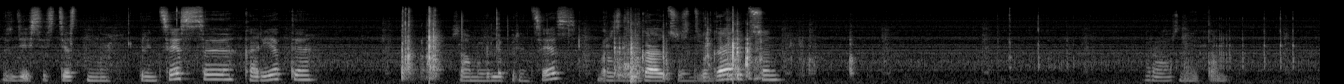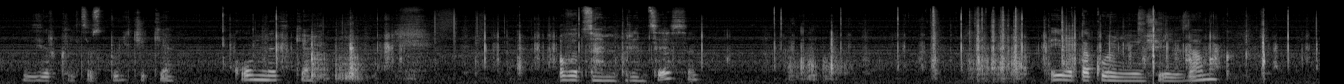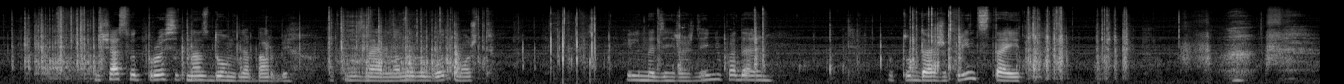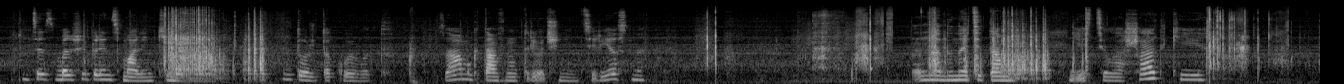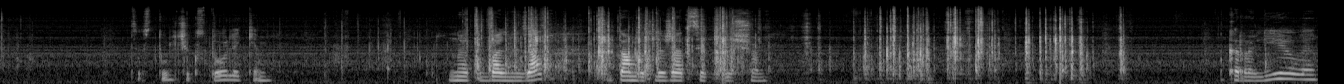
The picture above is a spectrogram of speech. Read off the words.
Здесь, естественно, принцессы, кареты, замок для принцесс. Раздвигаются, сдвигаются. Разные там зеркальца, стульчики, комнатки. Вот сами принцессы. И вот такой у нее еще есть замок. Сейчас вот просит нас дом для Барби. Не знаю, на Новый год, может, или на день рождения подарим. Вот тут даже принц стоит. Принцесса большой, принц маленький. Ну, тоже такой вот замок. Там внутри очень интересно. Надо найти там есть и лошадки, стульчик, столики. Но это бальный зал. Там вот лежат всякие еще королевы.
